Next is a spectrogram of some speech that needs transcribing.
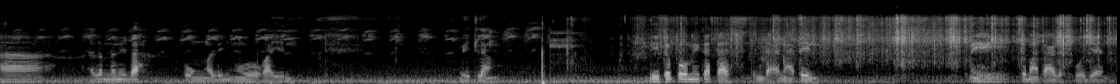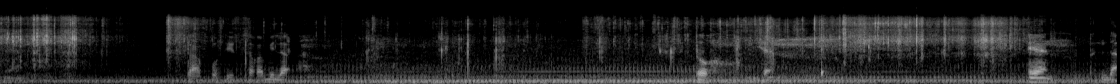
ah, alam na nila kung alin yung hukayin. Wait lang. Dito po may katas, tandaan natin. May tumatagas po dyan. Yan tapos dito sa kabila ito yan ayan tanda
